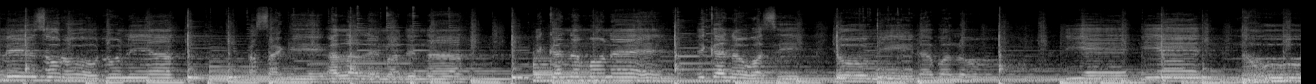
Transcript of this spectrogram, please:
Mi zoro dunia. Dunya kasagi alale madina. Ikana mone ikana wasi jo mi dabalo yeah yeah no.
